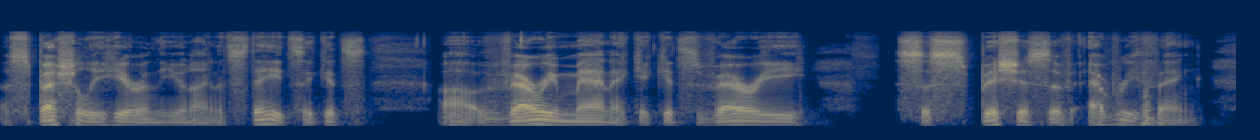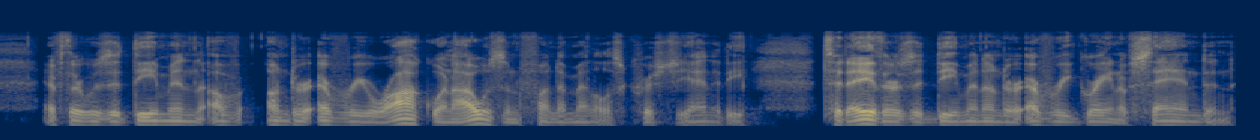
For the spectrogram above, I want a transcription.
especially here in the United States. It gets uh, very manic. It gets very suspicious of everything if there was a demon of under every rock when I was in fundamentalist Christianity, today there's a demon under every grain of sand and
